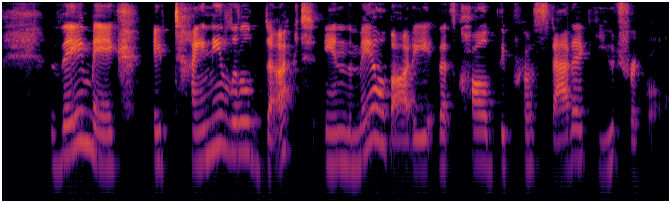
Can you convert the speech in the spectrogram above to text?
they make a tiny little duct in the male body that's called the prostatic utricle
